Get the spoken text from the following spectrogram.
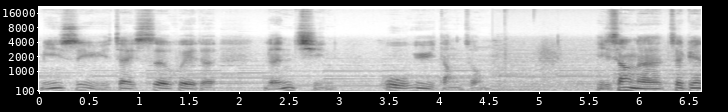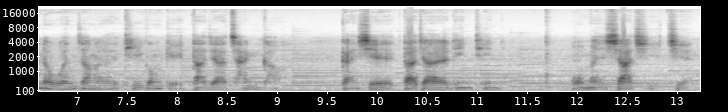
迷失于在社会的人情物欲当中。以上呢，这篇的文章呢，提供给大家参考，感谢大家的聆听，我们下期见。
